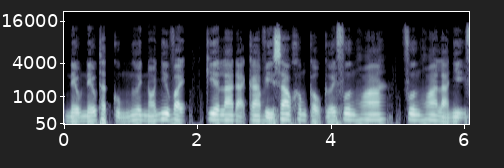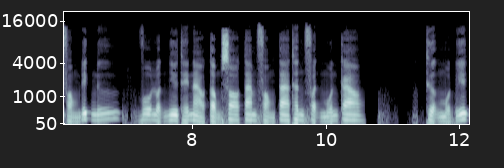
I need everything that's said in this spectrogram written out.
Nếu nếu thật cùng ngươi nói như vậy, kia la đại ca vì sao không cầu cưới phương hoa, phương hoa là nhị phòng đích nữ, vô luận như thế nào tổng so tam phòng ta thân phận muốn cao. Thượng một ít,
